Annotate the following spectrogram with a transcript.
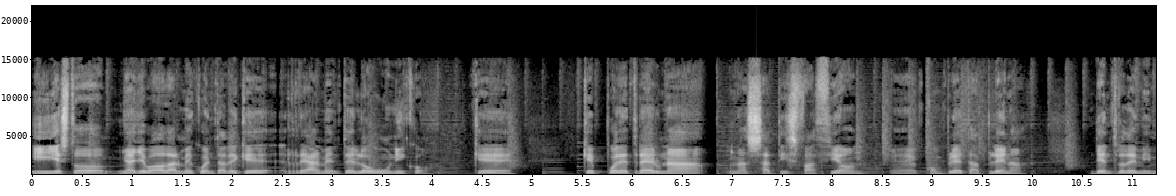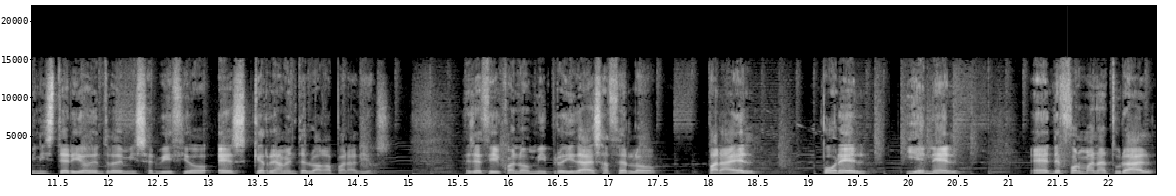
Y esto me ha llevado a darme cuenta de que realmente lo único que, que puede traer una, una satisfacción eh, completa, plena, dentro de mi ministerio, dentro de mi servicio, es que realmente lo haga para Dios. Es decir, cuando mi prioridad es hacerlo para Él, por Él y en Él, eh, de forma natural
